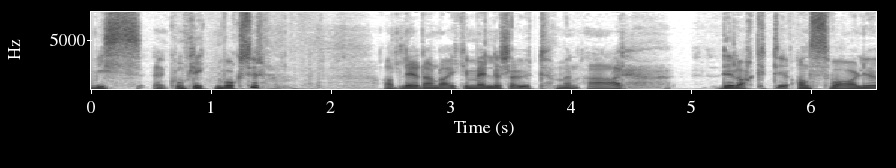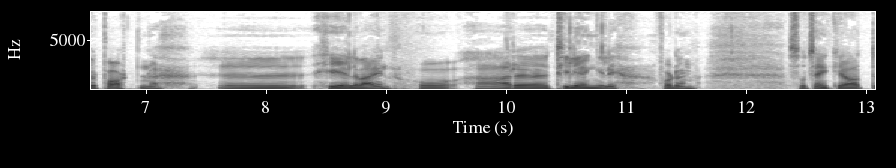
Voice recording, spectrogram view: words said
hvis konflikten vokser, at lederen da ikke melder seg ut, men er delaktig, ansvarliggjør partene eh, hele veien og er eh, tilgjengelig for dem, så tenker jeg at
